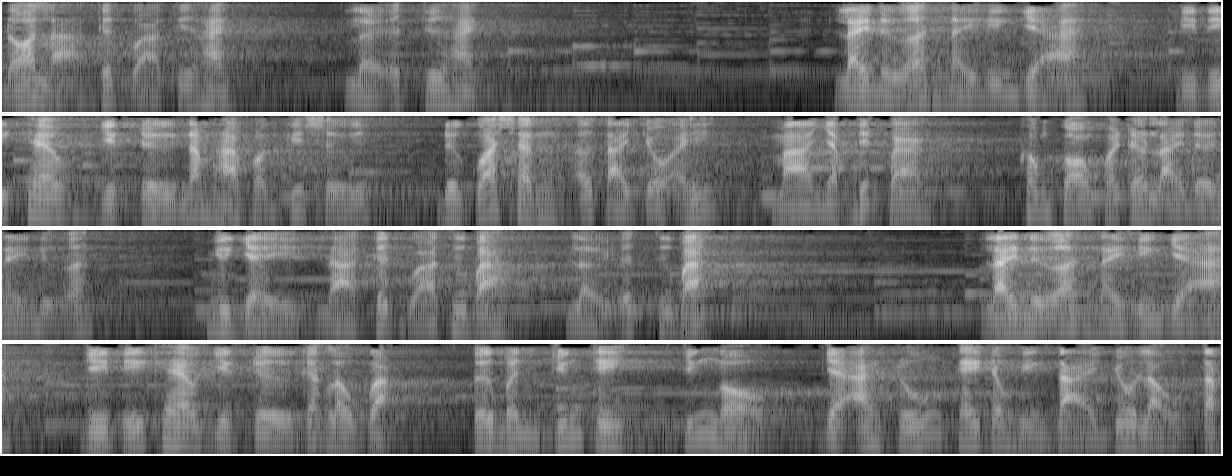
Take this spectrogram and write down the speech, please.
Đó là kết quả thứ hai, lợi ích thứ hai. Lại nữa, này hiền giả, vì tỷ kheo diệt trừ năm hạ phần ký sử, được quá sanh ở tại chỗ ấy mà nhập niết bàn, không còn phải trở lại đời này nữa. Như vậy là kết quả thứ ba, lợi ích thứ ba. Lại nữa, này hiền giả, vì tỷ kheo diệt trừ các lậu hoặc, tự mình chứng tri, chứng ngộ và an trú ngay trong hiện tại vô lậu tâm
